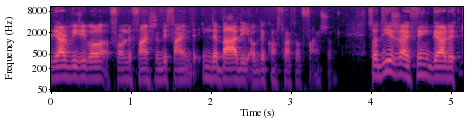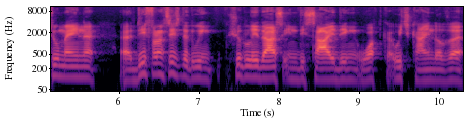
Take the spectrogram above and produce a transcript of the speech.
they are visible from the function defined in the body of the constructor function. So these i think they are the two main uh, differences that we should lead us in deciding what which kind of uh,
